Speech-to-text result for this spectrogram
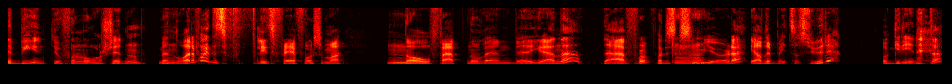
det begynte jo for noen år siden, men nå er det faktisk litt flere folk som har nofap november-greiene. Det er folk faktisk som Mhm. gjør det. Jeg hadde blitt så sur, jeg. Og grinte.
